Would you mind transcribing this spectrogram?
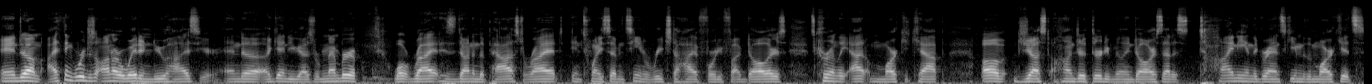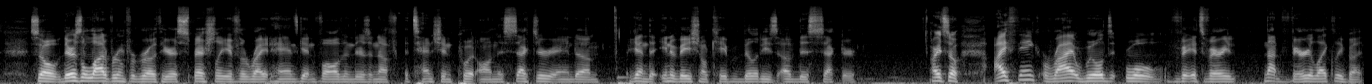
And um, I think we're just on our way to new highs here. And uh, again, you guys remember what Riot has done in the past. Riot in 2017 reached a high of $45. It's currently at a market cap of just $130 million. That is tiny in the grand scheme of the markets. So there's a lot of room for growth here, especially if the right hands get involved and there's enough attention put on this sector. And um, again, the innovational capabilities of this sector. All right, so I think Riot will will it's very not very likely, but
